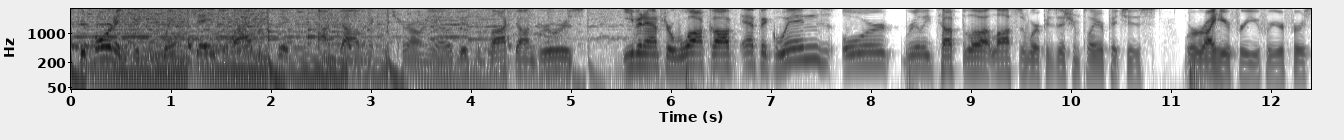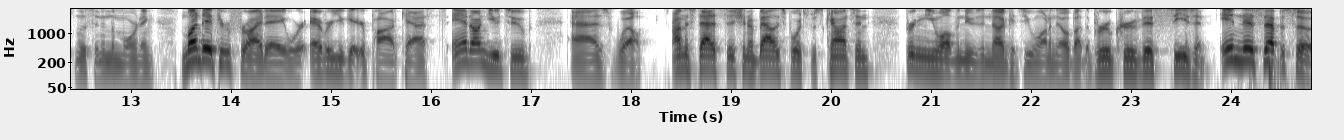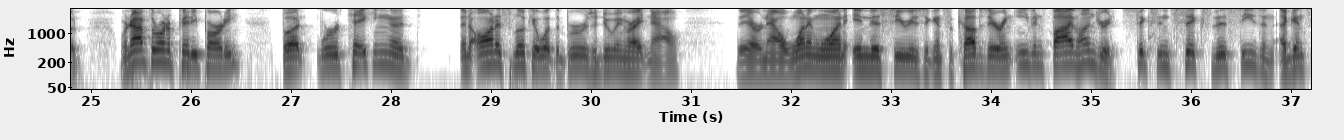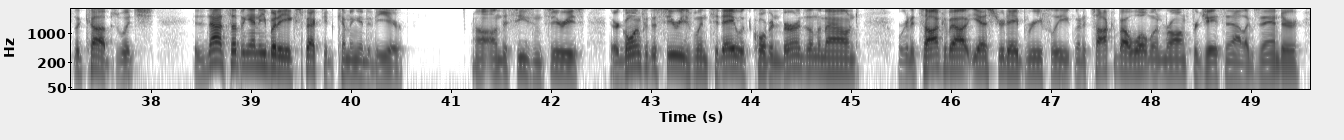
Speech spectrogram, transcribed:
Good morning. It's Wednesday, July the 6th. I'm Dominic Petronio. This is Locked On Brewers. Even after walk-off epic wins or really tough blowout losses where position player pitches, we're right here for you for your first listen in the morning, Monday through Friday, wherever you get your podcasts and on YouTube as well. I'm a statistician of Bally Sports Wisconsin, bringing you all the news and nuggets you want to know about the Brew Crew this season. In this episode, we're not throwing a pity party, but we're taking a an honest look at what the Brewers are doing right now. They are now 1 and 1 in this series against the Cubs. They're an even 500, 6 and 6 this season against the Cubs, which is not something anybody expected coming into the year. Uh, on the season series. They're going for the series win today with Corbin Burnes on the mound. We're going to talk about yesterday briefly. We're going to talk about what went wrong for Jason Alexander.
